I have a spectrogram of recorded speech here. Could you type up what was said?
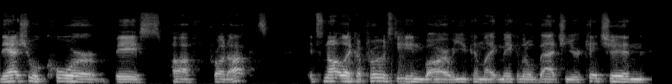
The actual core base puff product, it's not like a protein bar where you can like make a little batch in your kitchen,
